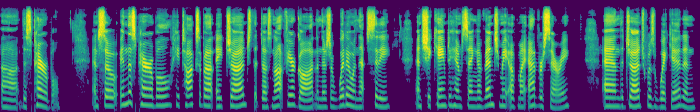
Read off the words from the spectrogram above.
uh, this parable. And so in this parable, he talks about a judge that does not fear God, and there's a widow in that city and she came to him, saying, Avenge me of my adversary. And the judge was wicked, and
